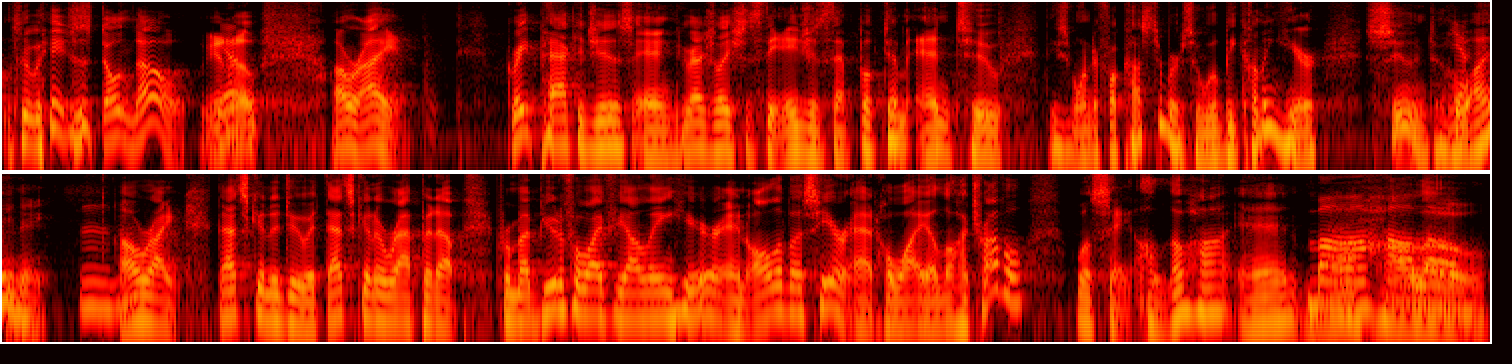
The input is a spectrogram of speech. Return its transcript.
we just don't know. You Yep. know. All right. Great packages, and congratulations to the agents that booked them, and to these wonderful customers who will be coming here soon to Yes. Hawaii. All right. That's going to do it. That's going to wrap it up. For my beautiful wife, Yaling, here, and all of us here at Hawaii Aloha Travel, we'll say aloha and mahalo. Mahalo.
